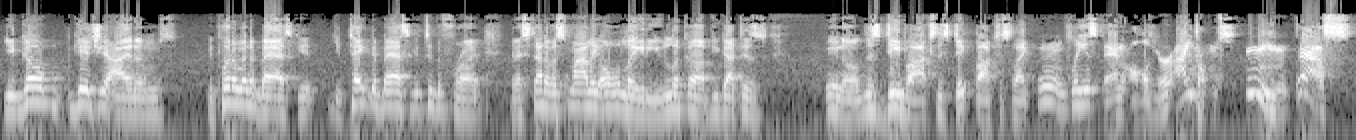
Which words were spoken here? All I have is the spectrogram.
You go get your items, you put them in a basket, you take the basket to the front, and instead of a smiley old lady, you look up, you got this, you know, this D box, this dick box. It's like, mm, please scan all your items. Mm, yes.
